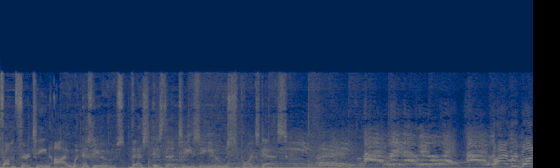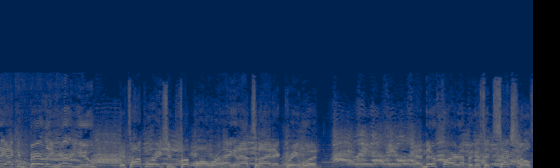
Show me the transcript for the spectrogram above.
From 13 Eyewitness News, this is the TCU Sports Desk. Hi, everybody. I can barely hear you. It's Operation Football. We're hanging out tonight at Greenwood. And they're fired up because it's sectionals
